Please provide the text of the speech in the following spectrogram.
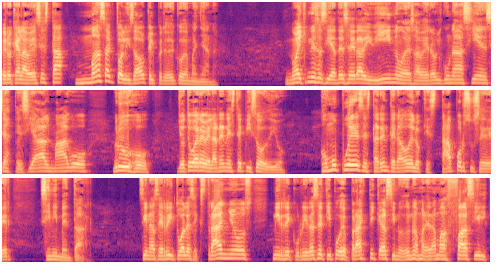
pero que a la vez está más actualizado que el periódico de mañana. No hay necesidad de ser adivino, de saber alguna ciencia especial, mago, brujo. Yo te voy a revelar en este episodio cómo puedes estar enterado de lo que está por suceder sin inventar, sin hacer rituales extraños, ni recurrir a ese tipo de prácticas, sino de una manera más fácil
